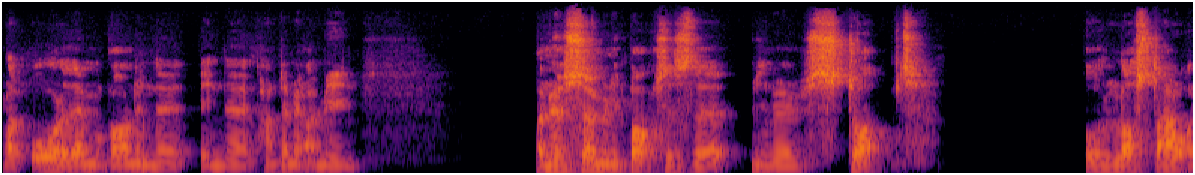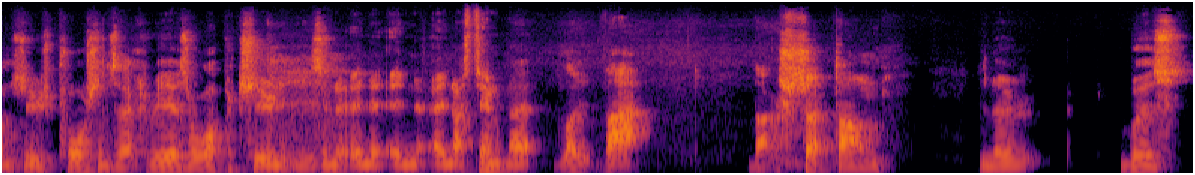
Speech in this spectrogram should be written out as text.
Like all of them were gone in the in the pandemic. I mean, I know so many boxers that you know stopped or lost out on huge portions of their careers or opportunities, and and and, and I think that like that that shutdown, you know, was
